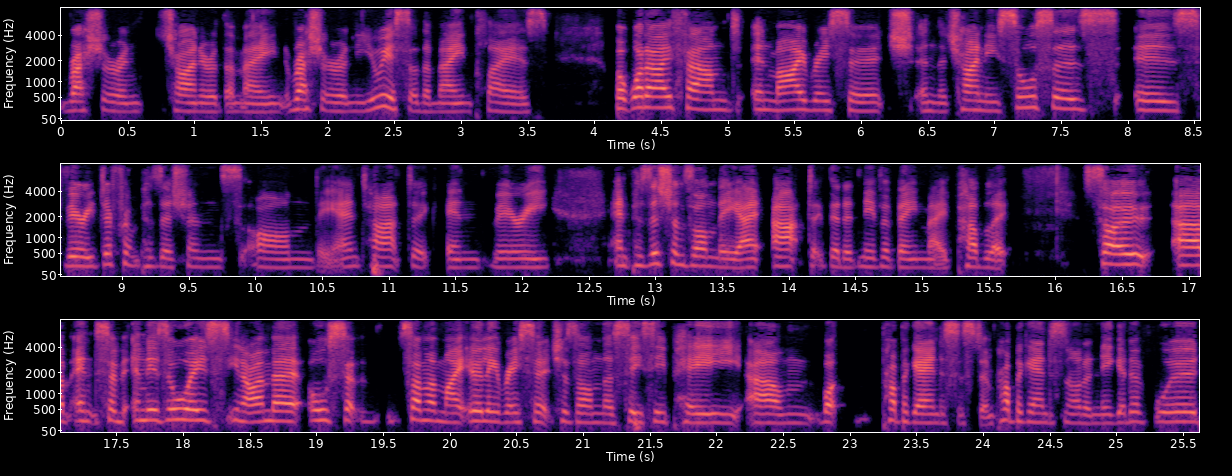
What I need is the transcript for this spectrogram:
Russia and China are the main, Russia and the US are the main players. But what I found in my research in the Chinese sources is very different positions on the Antarctic and very and positions on the Arctic that had never been made public. So um, and so and there's always you know I'm a, also some of my early research is on the CCP um, what propaganda system. Propaganda is not a negative word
